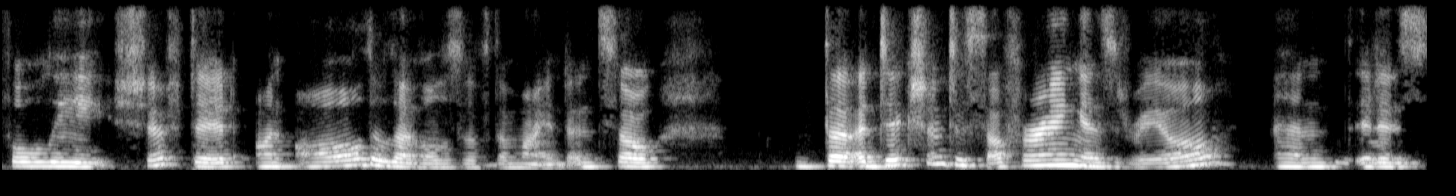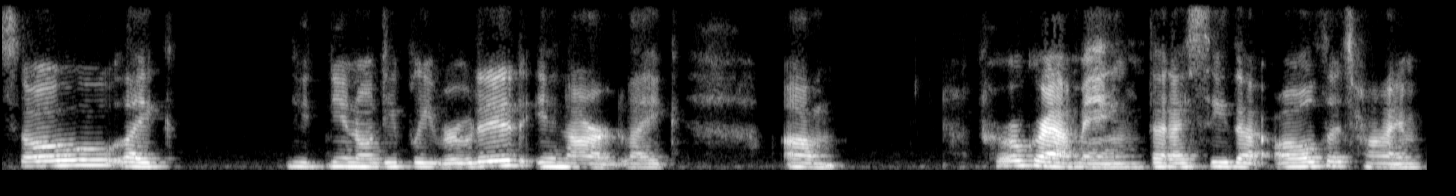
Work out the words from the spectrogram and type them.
fully shifted on all the levels of the mind. And so the addiction to suffering is real and it mm-hmm. so like you, you know deeply rooted in our like um programming that I see that all the time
